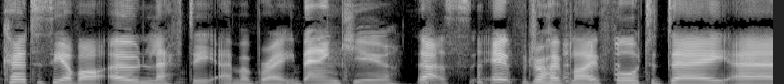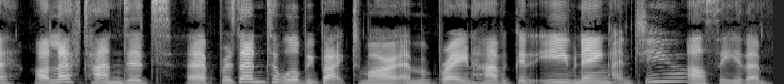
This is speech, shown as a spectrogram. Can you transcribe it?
courtesy of our own lefty Emma Brain. Thank you. That's it for Drive Live for today. Uh, our left-handed uh, presenter will be back tomorrow. Emma Brain, have a good evening. And you. I'll see you then.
